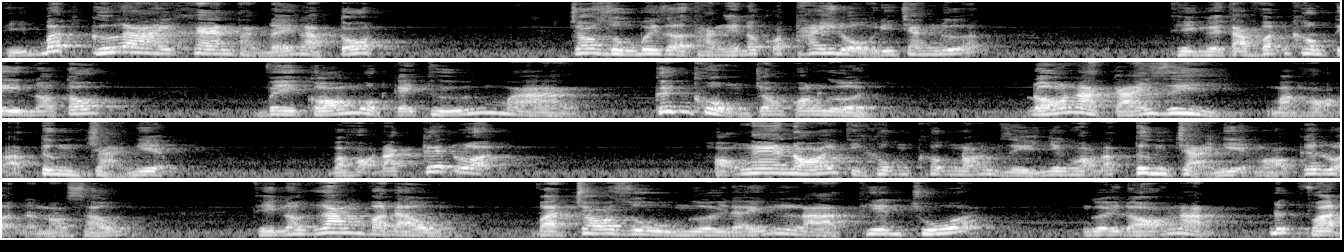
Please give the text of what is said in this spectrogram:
thì bất cứ ai khen thằng đấy là tốt. Cho dù bây giờ thằng ấy nó có thay đổi đi chăng nữa, thì người ta vẫn không tin nó tốt. Vì có một cái thứ mà kinh khủng trong con người. Đó là cái gì mà họ đã từng trải nghiệm và họ đã kết luận? Họ nghe nói thì không không nói gì, nhưng họ đã từng trải nghiệm họ kết luận là nó xấu. Thì nó găm vào đầu và cho dù người đấy là thiên chúa, người đó là đức phật,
